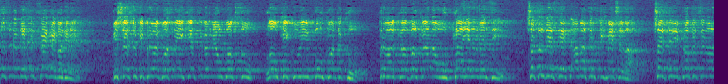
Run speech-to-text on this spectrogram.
1977. godine, višestruki prvak Bosne i Hercegovine u boksu, low kicku i full kontaktu, prvak Balkana u K1 verziji, 40 amaterskih mečeva, 4 profesionalna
